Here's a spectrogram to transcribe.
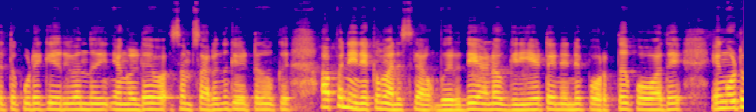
വശത്ത് കൂടെ കയറി വന്ന് ഞങ്ങളുടെ സംസാരം ഒന്ന് കേട്ട് നോക്ക്. അപ്പം നിനക്ക് മനസ്സിലാവും വെറുതെയാണോ ഗിരിയേട്ടൻ എന്നെ പുറത്ത് പോവാതെ എങ്ങോട്ട്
